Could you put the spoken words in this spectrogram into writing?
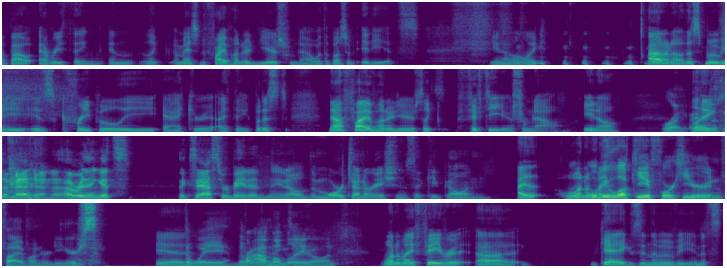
about everything, and like imagine 500 years from now with a bunch of idiots. You know, like I don't know. This movie is creepily accurate, I think, but it's not 500 years, like 50 years from now. You know, right like just imagine everything gets exacerbated you know the more generations that keep going I one we'll of my be lucky if we're here in 500 years yeah, the way the way Probably. are going one of my favorite uh gags in the movie and it's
